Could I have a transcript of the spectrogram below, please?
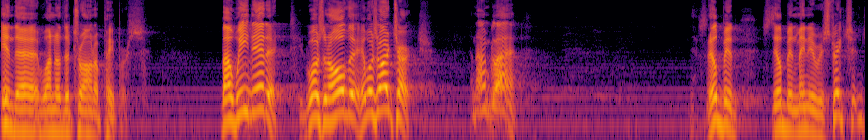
in the, one of the Toronto papers. But we did it. It wasn't all the, it was our church. And I'm glad. Still been, still been many restrictions,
